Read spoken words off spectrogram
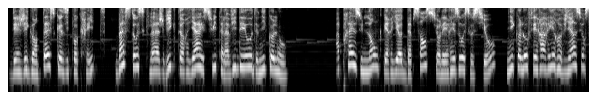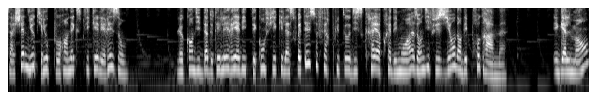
Des gigantesques hypocrites, Bastos clash Victoria et suite à la vidéo de Nicolo. Après une longue période d'absence sur les réseaux sociaux, Nicolo Ferrari revient sur sa chaîne YouTube pour en expliquer les raisons. Le candidat de télé-réalité confie qu'il a souhaité se faire plutôt discret après des mois en diffusion dans des programmes. Également,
